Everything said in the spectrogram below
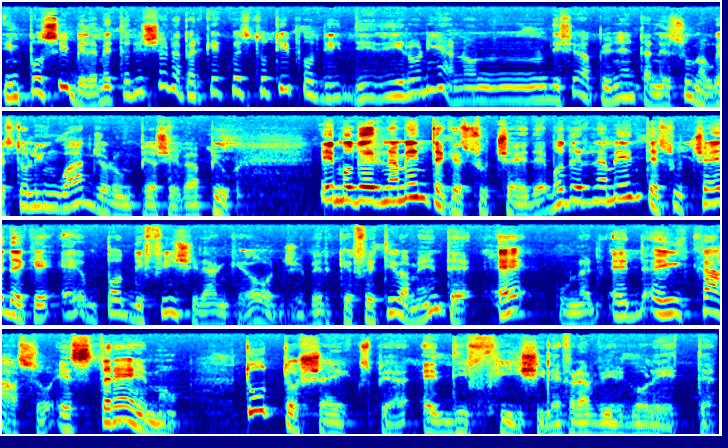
impossibile mettere in scena perché questo tipo di, di, di ironia non, non, diceva più niente a nessuno, questo linguaggio non piaceva più. E modernamente che succede? Modernamente succede che è un po' difficile anche oggi, perché effettivamente è, una, è, è il caso estremo. Tutto Shakespeare è difficile, fra virgolette,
